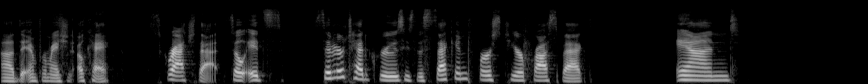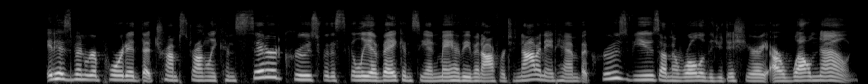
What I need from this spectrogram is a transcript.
uh, the information. Okay, scratch that. So it's Senator Ted Cruz. He's the second first tier prospect. And it has been reported that Trump strongly considered Cruz for the Scalia vacancy and may have even offered to nominate him, but Cruz's views on the role of the judiciary are well known.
